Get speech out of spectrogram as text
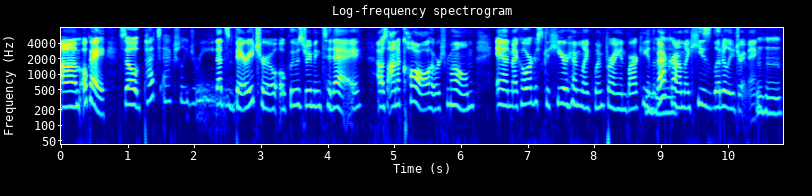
Um, okay, so pets actually dream. That's very true. Oakley was dreaming today. I was on a call. I worked from home, and my coworkers could hear him like whimpering and barking in the Mm-hmm. background. I'm like, he's literally dreaming.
